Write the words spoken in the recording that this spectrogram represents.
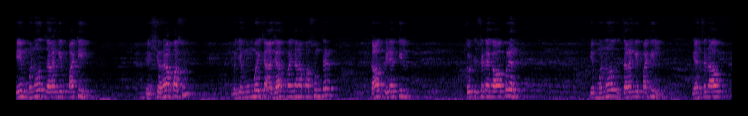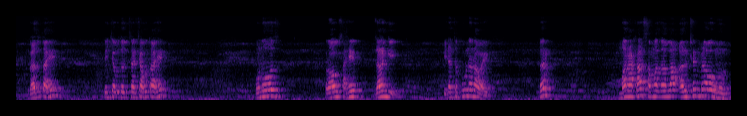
हे मनोज जरांगे पाटील हे शहरापासून म्हणजे मुंबईच्या आझाद मैदानापासून तर गावखेड्यातील छोट्या छोट्या गावापर्यंत हे मनोज जरांगे पाटील यांचं नाव गाजत आहे. त्यांच्याबद्दल चर्चा होत आहे. मनोज रावसाहेब जरांगे हे त्यांचं पूर्ण नाव आहे. तर मराठा समाजाला आरक्षण मिळावं म्हणून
